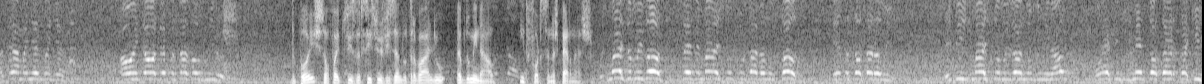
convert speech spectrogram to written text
até amanhã de manhã. Ou então até passar 12 minutos. Depois são feitos exercícios visando o trabalho abdominal e de força nas pernas. Os mais habilidosos que se sentem mais confortável no salto, tenta saltar ali. Exige mais estabilidade no abdominal, não é simplesmente saltar para aqui.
